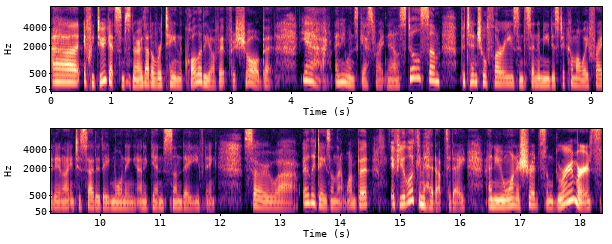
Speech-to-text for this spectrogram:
Uh, if we do get some snow, that'll retain the quality of it for sure. But yeah, anyone's guess right now. Still some potential flurries and centimeters to come our way Friday night into Saturday morning and again Sunday evening. So uh, early days on that one. But if you're looking to head up today and you want to shred some groomers,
